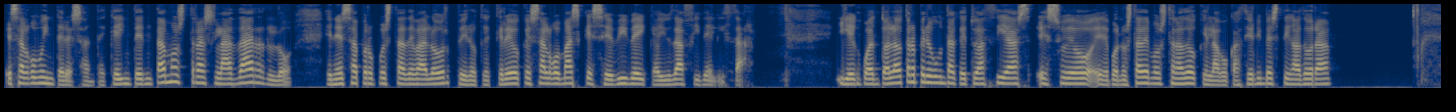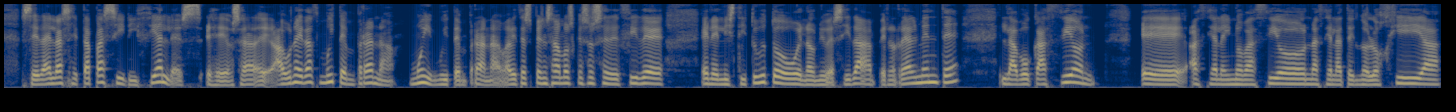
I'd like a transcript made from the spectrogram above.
es algo muy interesante, que intentamos trasladarlo en esa propuesta de valor, pero que creo que es algo más que se vive y que ayuda a fidelizar. Y en cuanto a la otra pregunta que tú hacías, eso, eh, bueno, está demostrado que la vocación investigadora se da en las etapas iniciales, eh, o sea, a una edad muy temprana, muy, muy temprana. A veces pensamos que eso se decide en el instituto o en la universidad, pero realmente la vocación eh, hacia la innovación, hacia la tecnología,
